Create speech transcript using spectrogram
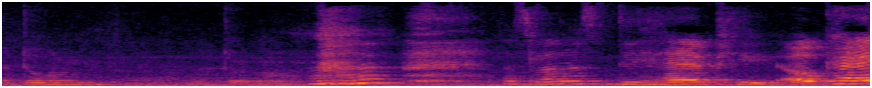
I don't i don't know. As long as the happy okay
